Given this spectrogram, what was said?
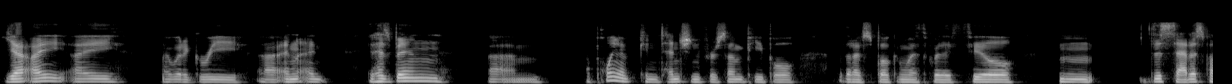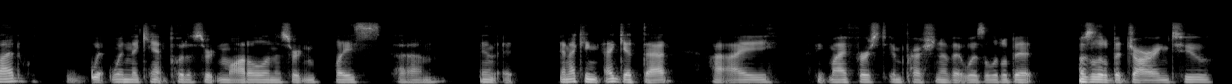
Yeah, I I I would agree, uh, and I, it has been um, a point of contention for some people that I've spoken with, where they feel mm, dissatisfied with, when they can't put a certain model in a certain place, um, and and I can I get that. I I think my first impression of it was a little bit was a little bit jarring too,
